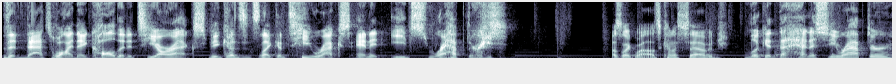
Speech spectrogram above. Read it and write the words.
that that's why they called it a TRX because it's like a T-Rex and it eats raptors. I was like, wow, that's kind of savage. Look at the Hennessey Raptor.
